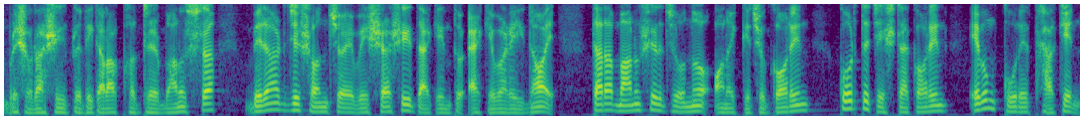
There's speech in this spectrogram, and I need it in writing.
বৃষ রাশি কৃতিকা নক্ষত্রের মানুষরা বিরাট যে সঞ্চয়ে বিশ্বাসী তা কিন্তু একেবারেই নয়। তারা মানুষের জন্য অনেক কিছু করেন, করতে চেষ্টা করেন এবং করে থাকেন।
